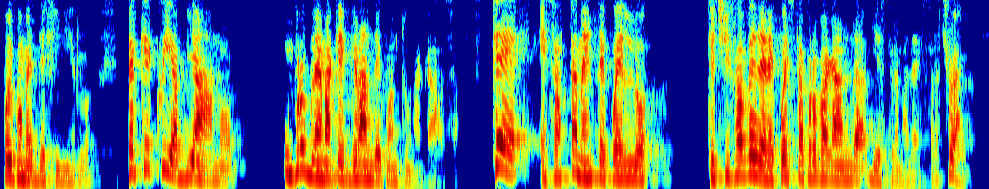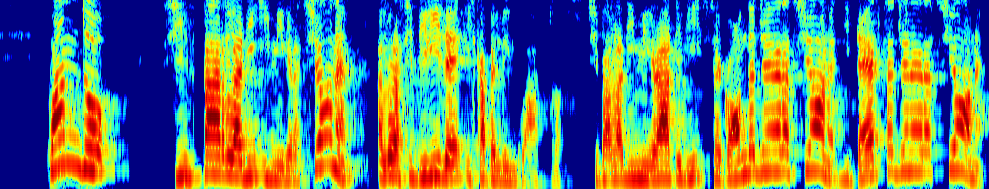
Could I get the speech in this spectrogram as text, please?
poi come definirlo, perché qui abbiamo un problema che è grande quanto una casa, che è esattamente quello che ci fa vedere questa propaganda di estrema destra, cioè quando si parla di immigrazione allora si divide il capello in quattro. Si parla di immigrati di seconda generazione, di terza generazione,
